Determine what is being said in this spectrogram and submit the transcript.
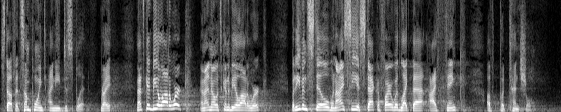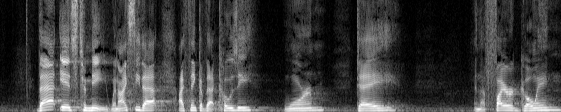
stuff at some point I need to split, right? That's to be a lot of work, and I know it's going to be a lot of work. But even still, when I see a stack of firewood like that, I think of potential. That is to me, when I see that, I think of that cozy, warm day and the fire going.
